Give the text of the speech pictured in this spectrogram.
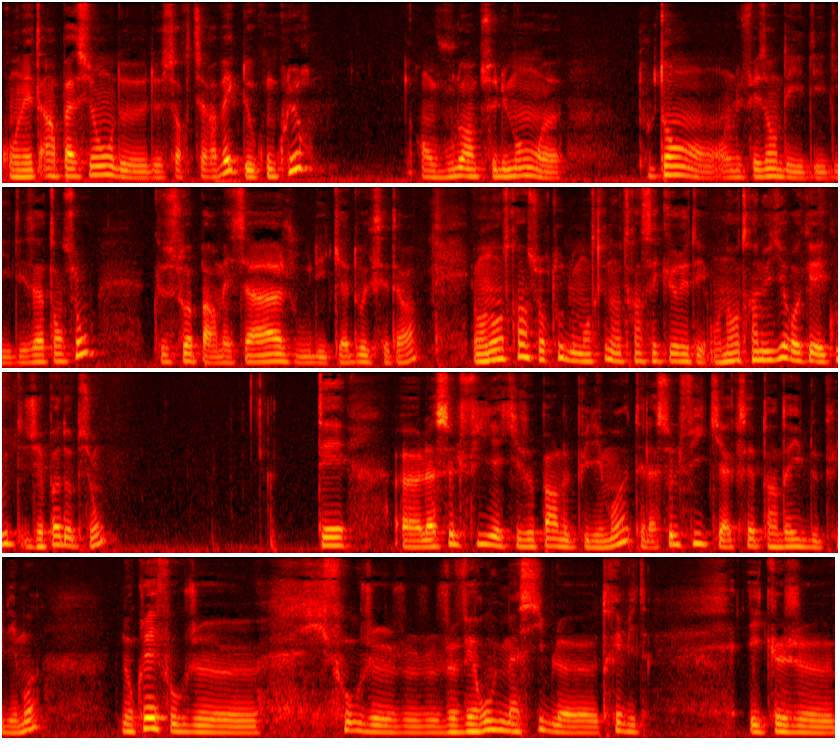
qu'on est impatient de, de, sortir avec, de conclure, en voulant absolument tout le temps, en lui faisant des, des, attentions, que ce soit par message ou des cadeaux, etc. Et on est en train surtout de lui montrer notre insécurité. On est en train de lui dire, ok, écoute, j'ai pas d'option. T'es euh, la seule fille à qui je parle depuis des mois, t'es la seule fille qui accepte un date depuis des mois. Donc là, il faut que je, verrouille ma cible euh, très vite. Et que je,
